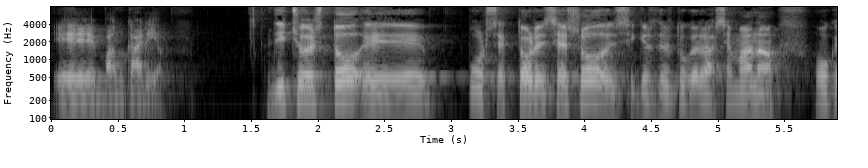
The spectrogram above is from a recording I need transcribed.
eh, bancaria. Dicho esto, eh, por sectores eso, sí que es cierto que la semana, ok,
